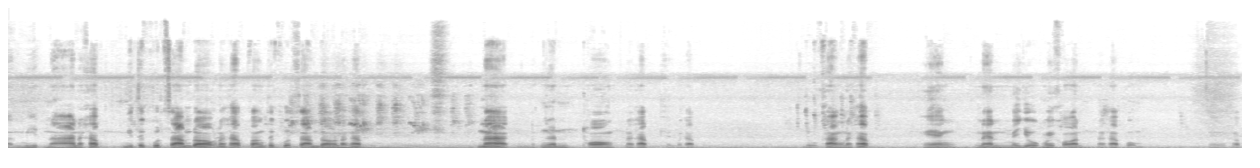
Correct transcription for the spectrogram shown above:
สันมีดหนานะครับ มีตะกรุดสามดอกนะครับ ฝังตะกรุดสามดอกนะครับ นาคเงินทองนะครับ เห็นไหมครับ ดูข้างนะครับ แห้งแน่นไม่โยกไม่คลอนนะครับ ผม นี่ครับ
